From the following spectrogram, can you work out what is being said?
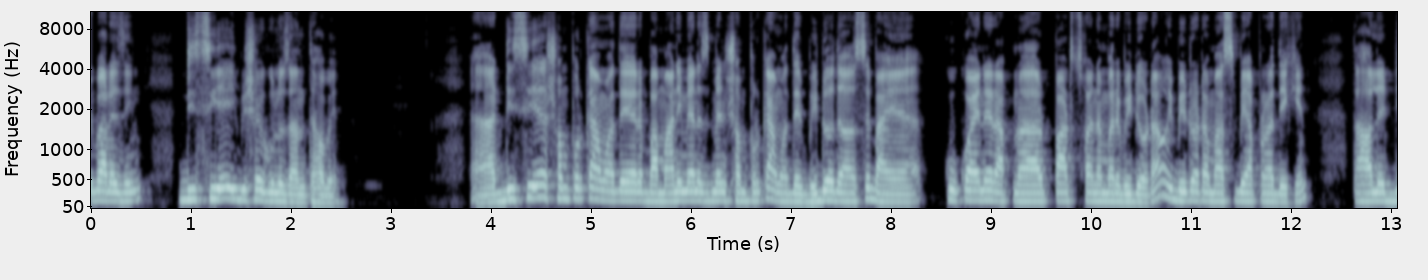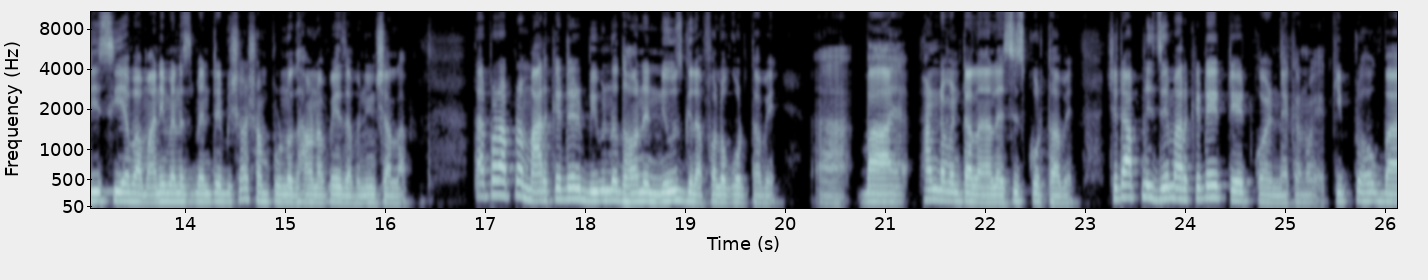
এভারেজিং ডিসিএ এই বিষয়গুলো জানতে হবে। ডিসিএ সম্পর্কে আমাদের বা মানি ম্যানেজমেন্ট সম্পর্কে আমাদের ভিডিও দেওয়া আছে বা কুকয়েনের আপনার পার্ট ছয় নম্বরের ভিডিওটা ওই ভিডিওটা মাস্ট বি আপনারা দেখেন। তাহলে ডিসিএ বা মানি ম্যানেজমেন্টের বিষয়ে সম্পূর্ণ ধারণা পেয়ে যাবেন ইনশাল্লাহ তারপর আপনার মার্কেটের বিভিন্ন ধরনের নিউজগুলা ফলো করতে হবে বা ফান্ডামেন্টাল অ্যানালাইসিস করতে হবে। সেটা আপনি যে মার্কেটে ট্রেড করেন না কেন ক্রিপ্টো হোক বা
